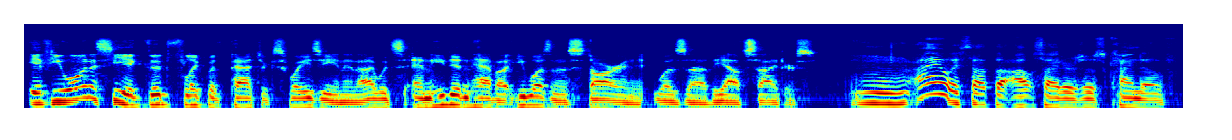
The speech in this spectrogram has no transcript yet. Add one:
If you want to see a good flick with Patrick Swayze in it, I would, and he didn't have a, he wasn't a star in it. Was uh, The Outsiders? I always thought The Outsiders was kind of.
